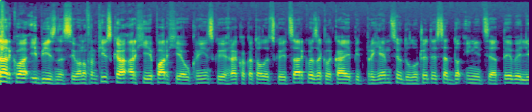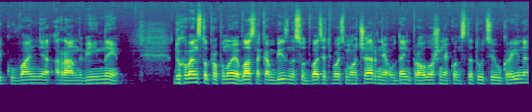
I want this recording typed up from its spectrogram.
Церква і бізнес. Івано-Франківська архієпархія Української греко-католицької церкви закликає підприємців долучитися до ініціативи лікування ран війни. Духовенство пропонує власникам бізнесу 28 червня, у день проголошення Конституції України,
